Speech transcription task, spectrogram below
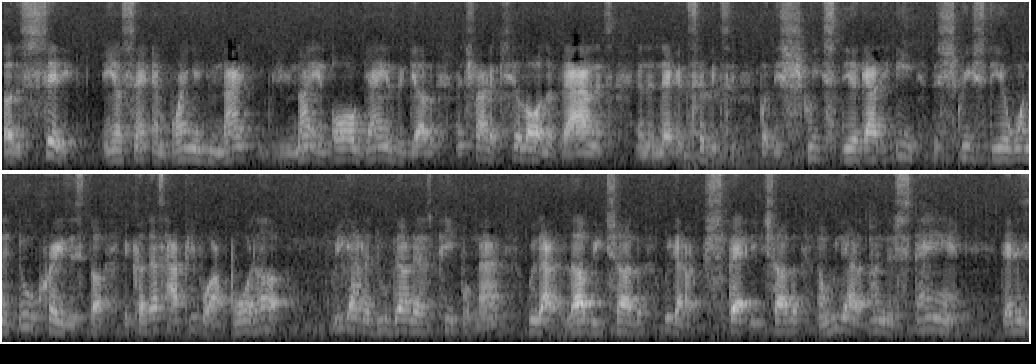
of the city, you know what I'm saying, and bringing unite, uniting all gangs together and try to kill all the violence and the negativity. But the streets still got to eat. The streets still want to do crazy stuff because that's how people are brought up. We got to do better as people, man. We got to love each other. We got to respect each other. And we got to understand that it's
